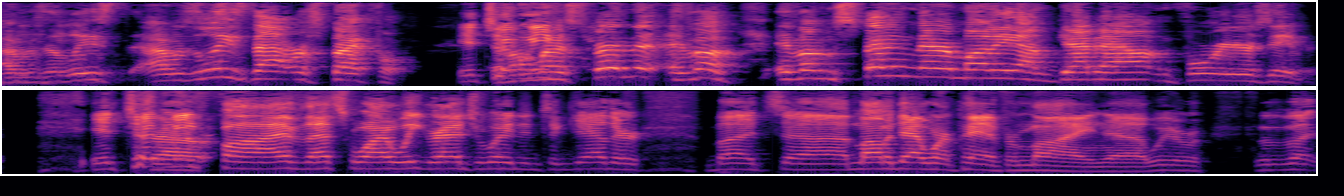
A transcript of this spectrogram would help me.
I was at least I was at least that respectful. it If took I'm me going to spend it, if I'm if I'm spending their money, I'm get out in four years even. It took So- me five. That's why we graduated together. But uh, mom and dad weren't paying for mine. Uh, we were, but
